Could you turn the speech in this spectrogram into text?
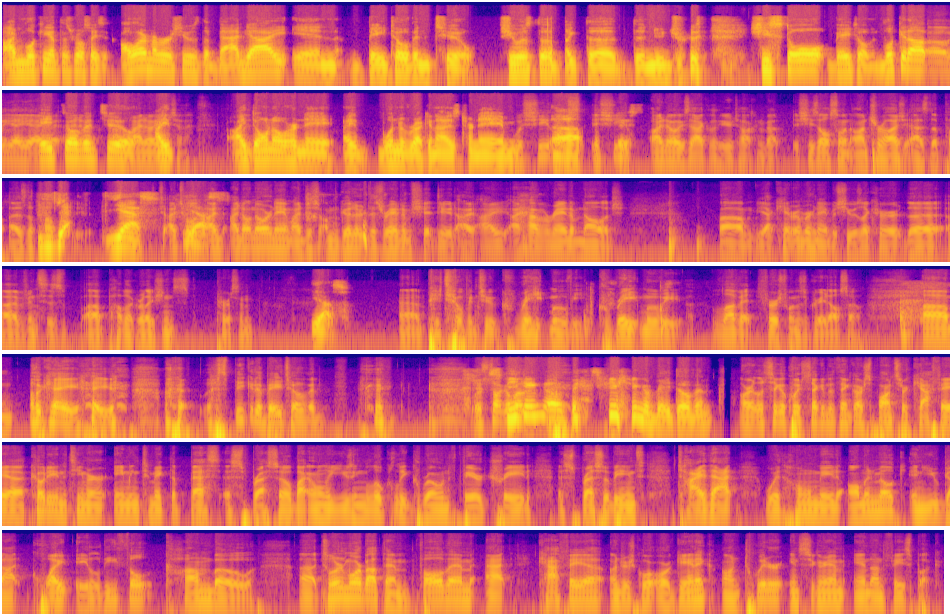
I'm looking at this girl's face. All I remember is she was the bad guy in Beethoven Two. She was the like the the New She stole Beethoven. Look it up. Oh yeah, yeah. Beethoven I, I, Two. I know. I, I don't know her name. I wouldn't have recognized her name. Was she? uh, is she? face. I know exactly who you're talking about. She's also an Entourage as the as the public. Yeah. Yes. I told yes. I, I don't know her name. I just I'm good at this random shit, dude. I, I, I have random knowledge. Um, yeah, I can't remember her name, but she was like her the uh, Vince's uh, public relations person. yes. Uh, Beethoven 2, great movie, great movie, love it. First one was great also. Um, okay, hey, speaking of Beethoven, let's talk Speaking about. of speaking of Beethoven, All right, let's take a quick second to thank our sponsor, Cafea. Cody and the team are aiming to make the best espresso by only using locally grown fair trade espresso beans. Tie that with homemade almond milk, and you got quite a lethal combo. Uh, to learn more about them, follow them at Cafea underscore organic on Twitter, Instagram, and on Facebook.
